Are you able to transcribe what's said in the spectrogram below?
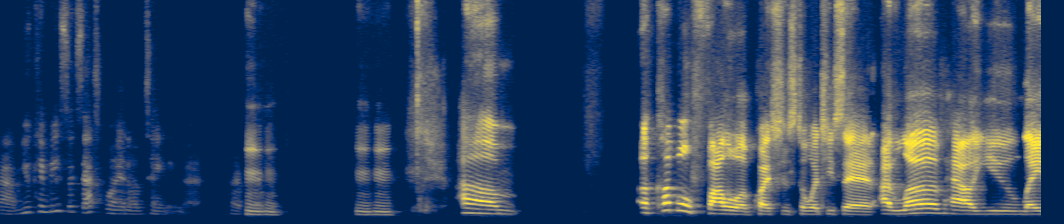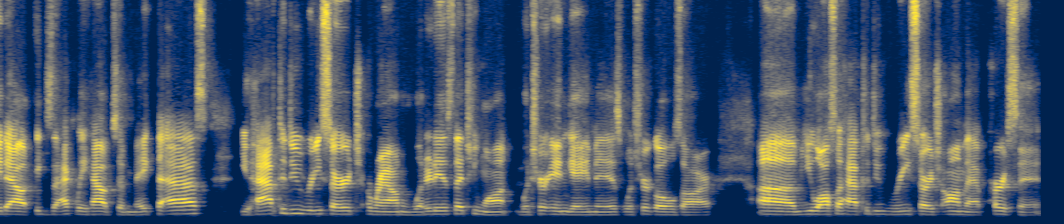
um, you can be successful in obtaining that. Mm-hmm. Mm-hmm. Um, a couple follow up questions to what you said. I love how you laid out exactly how to make the ask. You have to do research around what it is that you want, what your end game is, what your goals are. Um, you also have to do research on that person.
